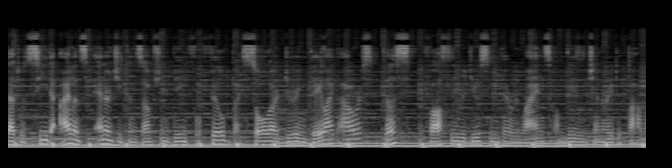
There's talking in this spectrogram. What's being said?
that would see the island's energy consumption being fulfilled by solar during daylight hours, thus vastly reducing their reliance on diesel generated power.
